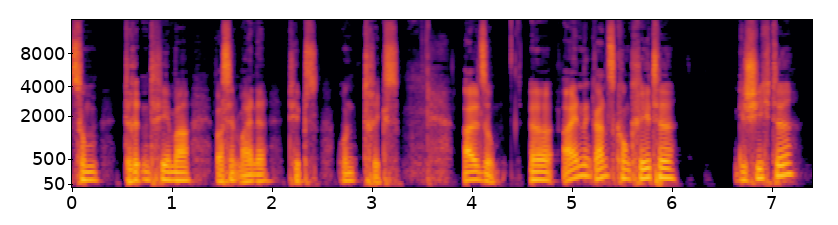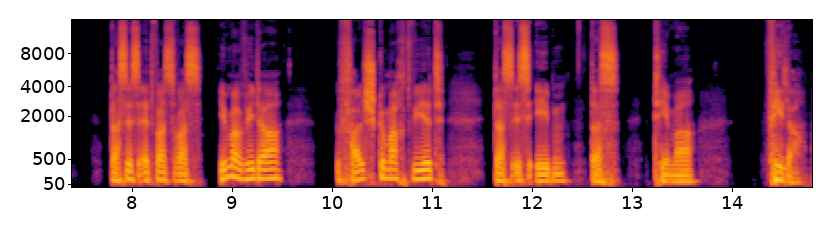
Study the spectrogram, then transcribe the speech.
zum dritten Thema. Was sind meine Tipps und Tricks? Also, äh, eine ganz konkrete Geschichte, das ist etwas, was immer wieder falsch gemacht wird, das ist eben das Thema Fehler.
